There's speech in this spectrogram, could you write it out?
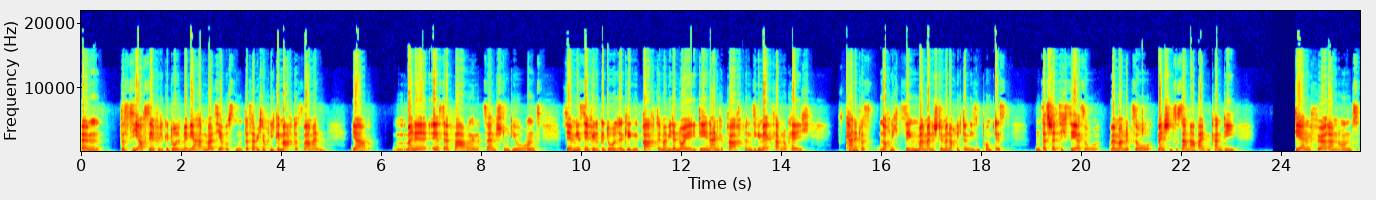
ähm, dass sie auch sehr viel Geduld mit mir hatten, weil sie ja wussten, das habe ich noch nie gemacht. Das war mein, ja, meine erste Erfahrung in so einem Studio und sie haben mir sehr viel Geduld entgegengebracht, immer wieder neue Ideen eingebracht, wenn sie gemerkt haben, okay, ich kann etwas noch nicht singen, weil meine Stimme noch nicht an diesem Punkt ist. Und das schätze ich sehr, so, wenn man mit so Menschen zusammenarbeiten kann, die, die einem fördern und,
